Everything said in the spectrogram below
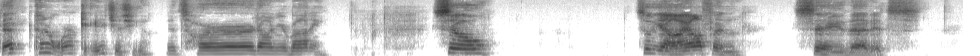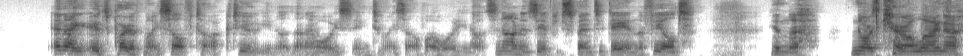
that kind of work ages you. It's hard on your body. So, so yeah, I often say that it's and I it's part of my self talk too, you know, that I'm always saying to myself, oh well, you know, it's not as if you spent a day in the fields in the North Carolina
